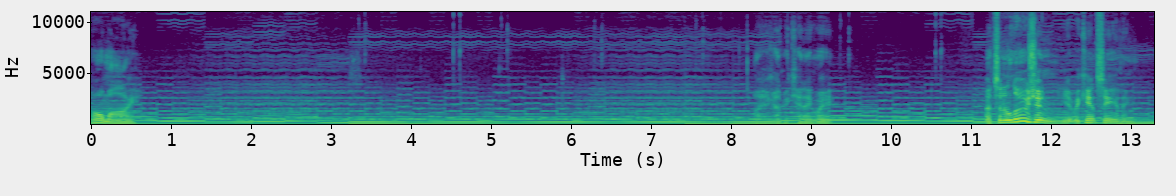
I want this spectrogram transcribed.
Oh my. Oh, you gotta be kidding. Wait. That's an illusion! Yet we can't see anything.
